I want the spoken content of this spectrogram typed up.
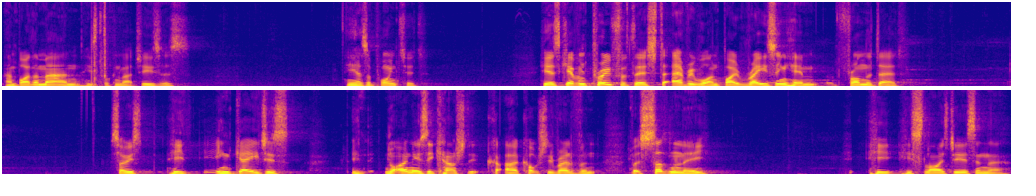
and by the man, he's talking about Jesus, he has appointed. He has given proof of this to everyone by raising him from the dead. So he engages, not only is he culturally, uh, culturally relevant, but suddenly he, he slides Jesus in there.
